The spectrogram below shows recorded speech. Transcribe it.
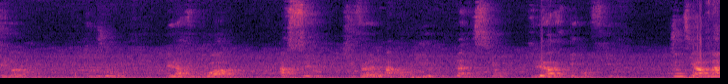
Je donne toujours de la victoire à ceux qui veulent accomplir la mission qui leur a été confiée. Je dis à ma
